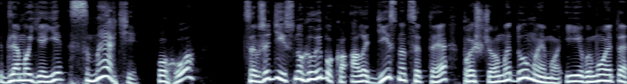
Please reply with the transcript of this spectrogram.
для моєї смерті. Ого, це вже дійсно глибоко, але дійсно це те, про що ми думаємо. І ви можете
